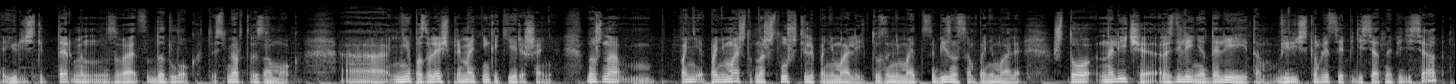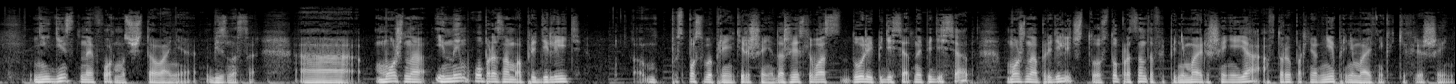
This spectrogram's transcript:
юридический термин, называется deadlock, то есть мертвый замок, а, не позволяющий принимать никакие решения. Нужно понимать, чтобы наши слушатели понимали, кто занимается бизнесом, понимали, что наличие разделения долей там, в юридическом лице 50 на 50 не единственная форма существования бизнеса. А, можно иным образом определить способы принятия решения. Даже если у вас доли 50 на 50, можно определить, что 100% я принимаю решение я, а второй партнер не принимает никаких решений.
